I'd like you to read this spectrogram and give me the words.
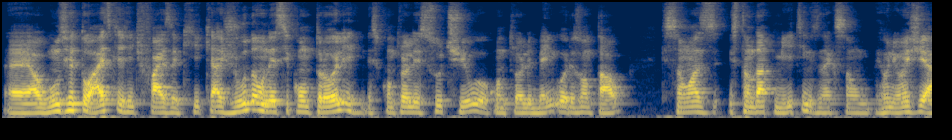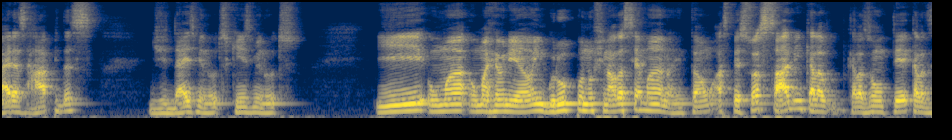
é, alguns rituais que a gente faz aqui que ajudam nesse controle, nesse controle sutil, o controle bem horizontal, que são as stand-up meetings, né, que são reuniões diárias rápidas, de 10 minutos, 15 minutos, e uma, uma reunião em grupo no final da semana. Então, as pessoas sabem que, ela, que elas vão ter, que elas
